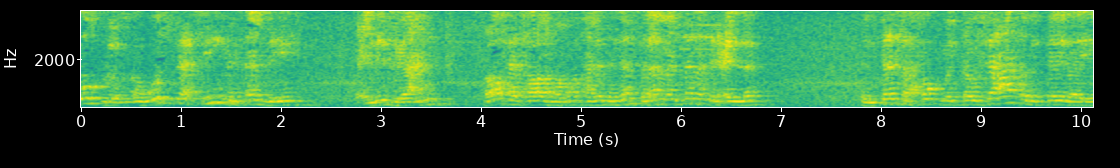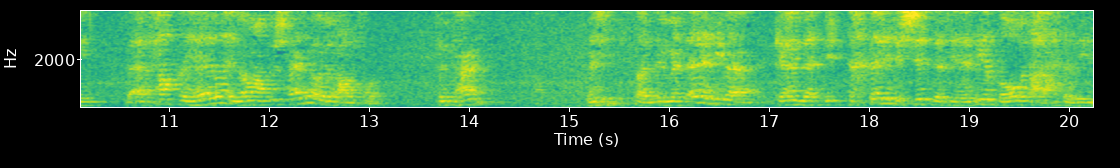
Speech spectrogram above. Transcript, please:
أطلق أو وسع فيه من أجل إيه؟ علته يعني رفع الحرج موافقة حاجات الناس فلما انتفت العلة انتفى حكم التوسعة فبالتالي بقى إيه بقى في حق هذا اللي هو ما عندوش حاجة واجب على الفور فهمت حاجة؟ ماشي؟ طيب المسألة دي بقى الكلام ده تختلف الشدة في هذه الضوابط على حسب إيه؟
